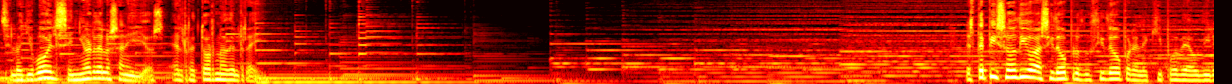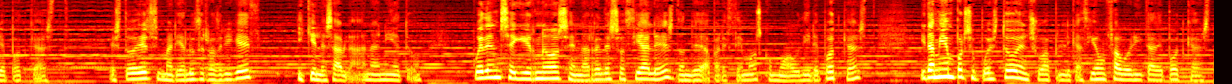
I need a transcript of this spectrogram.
se lo llevó El Señor de los Anillos, El Retorno del Rey. Este episodio ha sido producido por el equipo de Audire Podcast. Esto es María Luz Rodríguez y quien les habla, Ana Nieto. Pueden seguirnos en las redes sociales donde aparecemos como Audire Podcast y también, por supuesto, en su aplicación favorita de podcast.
